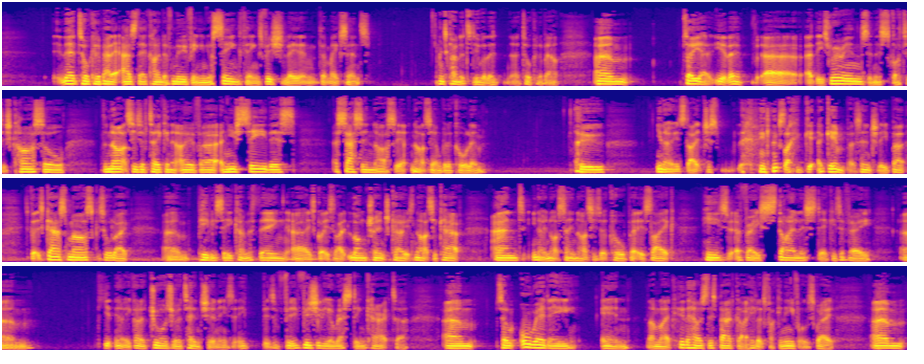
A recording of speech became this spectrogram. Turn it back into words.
they're talking about it as they're kind of moving, and you're seeing things visually that, that makes sense. It's kind of to do what they're uh, talking about. Um, so yeah, yeah they're uh, at these ruins in this Scottish castle. The Nazis have taken it over, and you see this assassin Nazi. Nazi, I'm going to call him, who you know, it's like just he looks like a, a, gimp essentially, but he's got his gas mask. It's all like um, PVC kind of thing. Uh, he's got his like long trench coat, his Nazi cap, and you know, not saying Nazis are cool, but it's like he's a very stylistic. He's a very um, you know, he kind of draws your attention. He's, he, he's a visually arresting character. Um, so I'm already in, and I'm like, who the hell is this bad guy? He looks fucking evil. It's great. Um,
